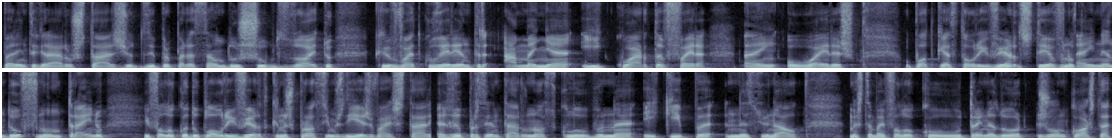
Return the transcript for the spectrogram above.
para integrar o estágio de preparação do Sub-18 que vai decorrer entre amanhã e quarta-feira em Oeiras. O podcast Auriverde esteve no, em Nanduf, num treino, e falou com a dupla Auriverde que nos próximos dias vai estar a representar o nosso clube na equipa nacional. Mas também falou com o treinador João Costa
